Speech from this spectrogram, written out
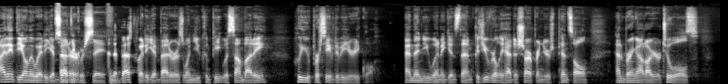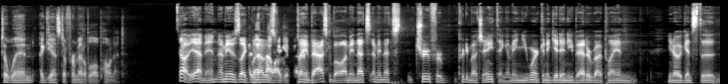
I think the only way to get So I better think we're safe. and the best way to get better is when you compete with somebody who you perceive to be your equal. And then you win against them because you really had to sharpen your pencil and bring out all your tools to win against a formidable opponent. Oh yeah, man. I mean, it was like And when I was I playing basketball. I mean, that's I mean that's true for pretty much anything. I mean, you weren't going to get any better by playing, you know, against the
